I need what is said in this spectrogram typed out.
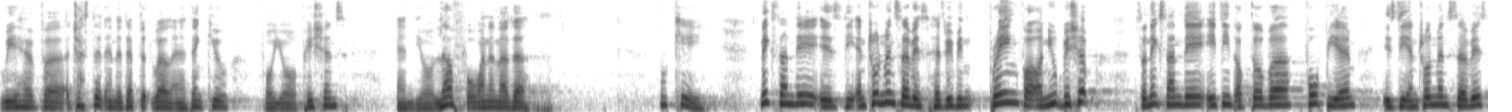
we have uh, adjusted and adapted well. And I thank you for your patience and your love for one another. Okay, next Sunday is the enthronement service. As we've been praying for our new bishop, so next Sunday, 18th October, 4 p.m. is the enthronement service.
